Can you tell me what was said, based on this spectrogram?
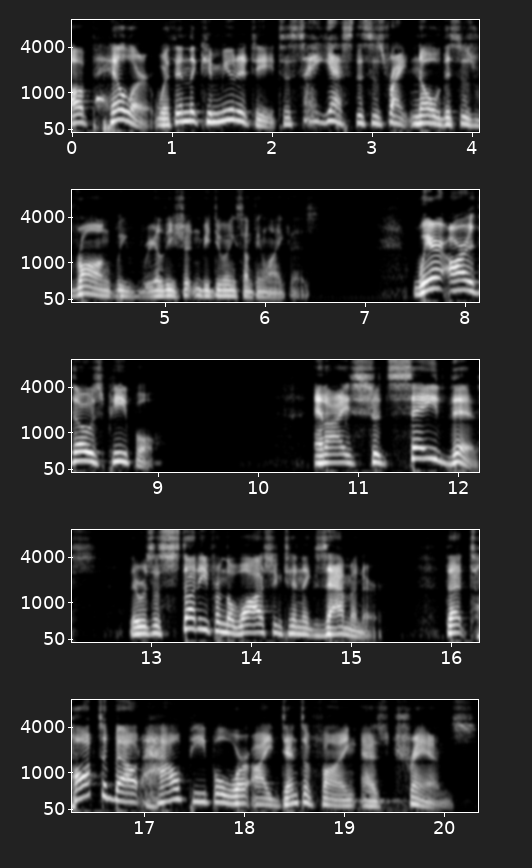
a pillar within the community to say, yes, this is right. No, this is wrong. We really shouldn't be doing something like this. Where are those people? And I should say this there was a study from the Washington Examiner that talked about how people were identifying as trans.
